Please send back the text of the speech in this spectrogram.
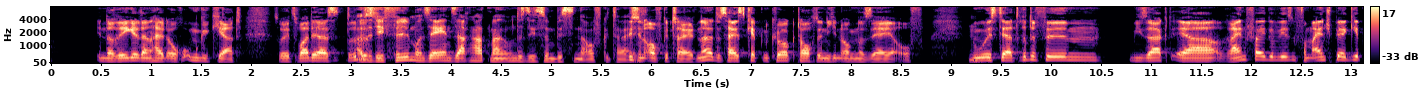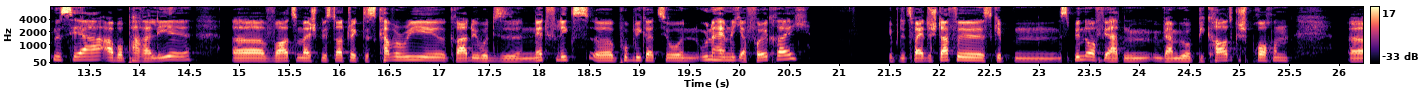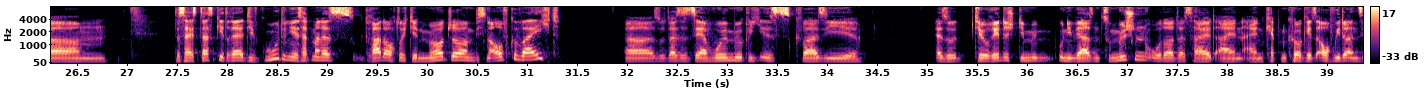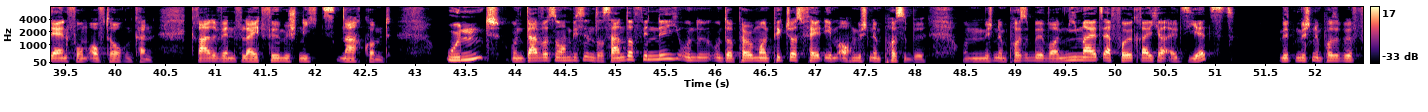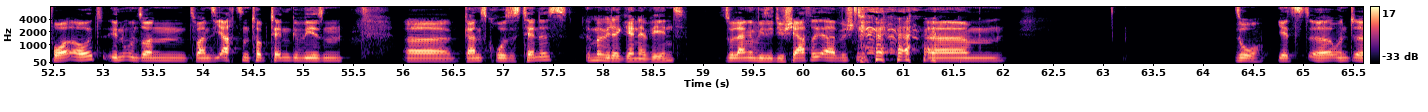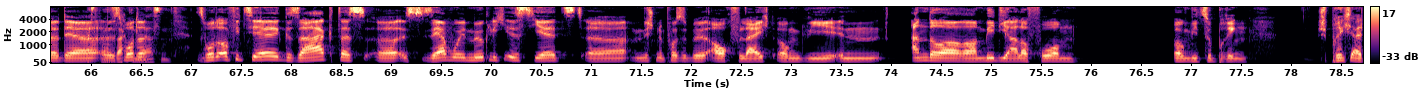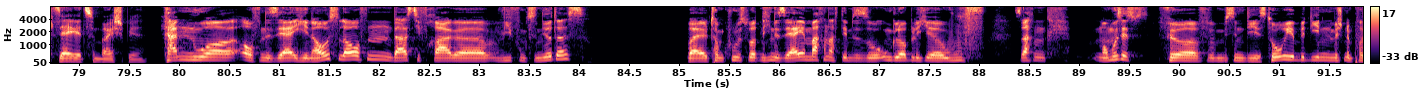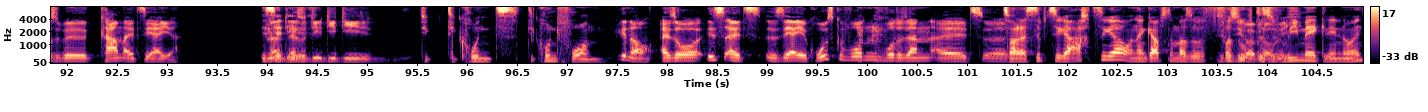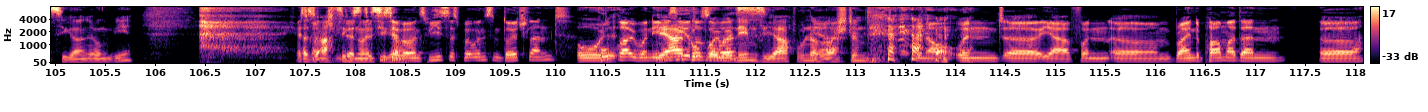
in der Regel dann halt auch umgekehrt. So, jetzt war der dritte Also die Film- und Seriensachen hat man unter sich so ein bisschen aufgeteilt. bisschen aufgeteilt, ne? Das heißt, Captain Kirk tauchte nicht in irgendeiner Serie auf. Nur ist der dritte Film, wie gesagt, eher Reinfall gewesen vom Einspielergebnis her, aber parallel äh, war zum Beispiel Star Trek Discovery gerade über diese Netflix-Publikation unheimlich erfolgreich. Es gibt eine zweite Staffel, es gibt ein Spin-off, wir hatten, wir haben über Picard gesprochen. Ähm, das heißt, das geht relativ gut und jetzt hat man das gerade auch durch den Merger ein bisschen aufgeweicht, äh, so dass es sehr wohl möglich ist, quasi also theoretisch die Universen zu mischen oder dass halt ein, ein Captain Kirk jetzt auch wieder in Serienform auftauchen kann. Gerade wenn vielleicht filmisch nichts nachkommt. Und, und da wird es noch ein bisschen interessanter, finde ich, und unter Paramount Pictures fällt eben auch Mission Impossible. Und Mission Impossible war niemals erfolgreicher als jetzt mit Mission Impossible Fallout in unseren 2018 Top 10 gewesen. Äh, ganz großes Tennis Immer wieder gern erwähnt. solange wie sie die Schärfe erwischen. ähm, so, jetzt äh, und äh, der es wurde lassen. es wurde offiziell gesagt, dass äh, es sehr wohl möglich ist, jetzt äh, Mission Impossible auch vielleicht irgendwie in anderer medialer Form irgendwie zu bringen. Sprich als Serie zum Beispiel. Kann nur auf eine Serie hinauslaufen. Da ist die Frage, wie funktioniert das? Weil Tom Cruise wird nicht eine Serie machen, nachdem sie so unglaubliche uff, Sachen. Man muss jetzt für, für ein bisschen die Historie bedienen. Mission Impossible kam als Serie. Ist ne? ja die, also die, die, die, die, die Grund, die Grundform. genau. Also ist als Serie groß geworden, wurde dann als äh, Das war das 70er, 80er und dann gab's noch mal so versuchtes. Remake in den 90ern irgendwie. Also nicht, wie 80er, das, das hieß ja 90er. bei uns, wie hieß das bei uns in Deutschland? Oh, Cobra übernehmen ja, sie oder Cobra sowas? übernehmen sie, ja, wunderbar, Ja. stimmt. genau. Und äh, ja, von ähm, Brian De Palma dann äh,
